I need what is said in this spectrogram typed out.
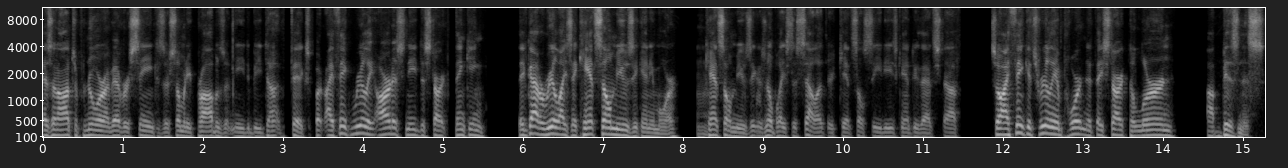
as an entrepreneur I've ever seen because there's so many problems that need to be done fixed. But I think really artists need to start thinking. They've got to realize they can't sell music anymore. Mm-hmm. Can't sell music. There's no place to sell it. They can't sell CDs. Can't do that stuff. So I think it's really important that they start to learn uh, business.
